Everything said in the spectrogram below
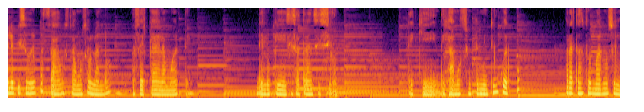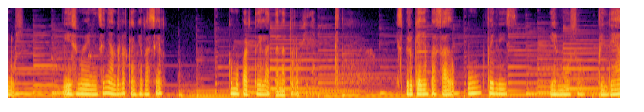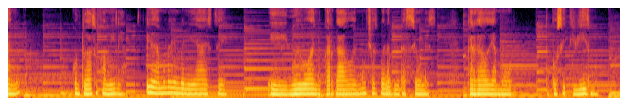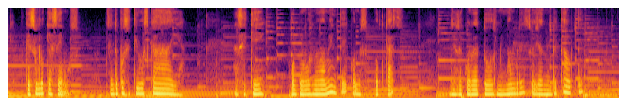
el episodio pasado estábamos hablando acerca de la muerte, de lo que es esa transición, de que dejamos simplemente un cuerpo para transformarnos en luz. Y eso me viene enseñando el arcángel Raciel como parte de la tanatología. Espero que hayan pasado un feliz y hermoso fin de año con toda su familia y le damos la bienvenida a este eh, nuevo año cargado de muchas buenas vibraciones, cargado de amor, de positivismo, porque eso es lo que hacemos, siendo positivos cada día. Así que volvemos nuevamente con nuestro podcast. Les recuerdo a todos mi nombre, soy Yasmin Ricaurte,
